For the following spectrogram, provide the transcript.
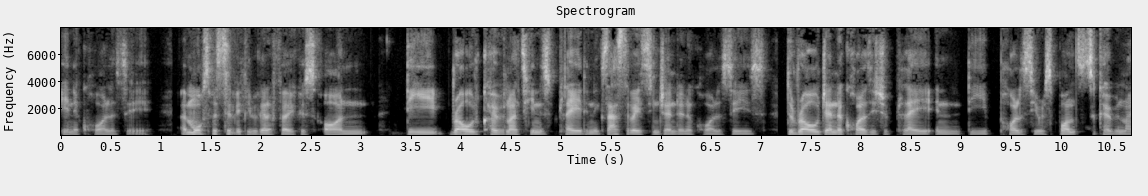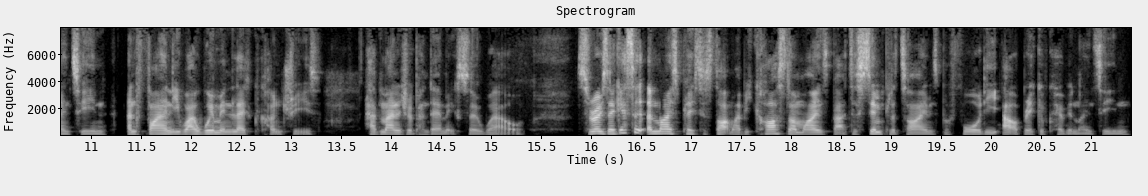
inequality. And more specifically, we're going to focus on the role COVID 19 has played in exacerbating gender inequalities, the role gender equality should play in the policy response to COVID 19, and finally, why women led countries have managed the pandemic so well. So, Rosie, I guess a, a nice place to start might be casting our minds back to simpler times before the outbreak of COVID 19.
